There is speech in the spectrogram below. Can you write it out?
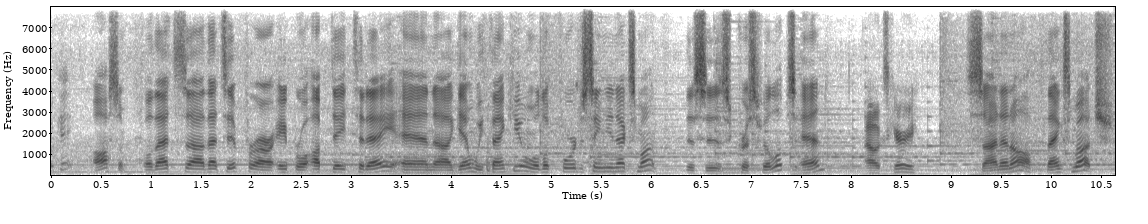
Okay, awesome. Well, that's uh, that's it for our April update today. And uh, again, we thank you, and we'll look forward to seeing you next month. This is Chris Phillips, and Alex Carey. Signing off. Thanks much.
